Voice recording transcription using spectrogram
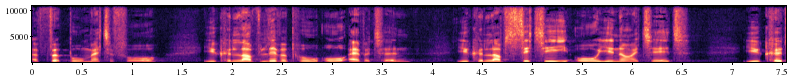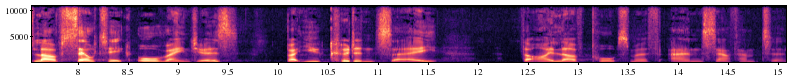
a football metaphor, you can love Liverpool or Everton. You can love City or United. You could love Celtic or Rangers, but you couldn't say that I love Portsmouth and Southampton.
